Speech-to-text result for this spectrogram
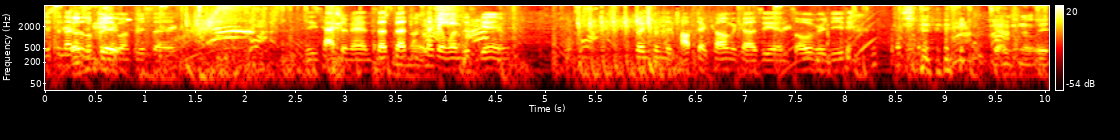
Just another little get- 51%. These Hatchet Mans, that's, that's the second one this game. Going from the top deck kamikaze and it's over, dude. Definitely.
